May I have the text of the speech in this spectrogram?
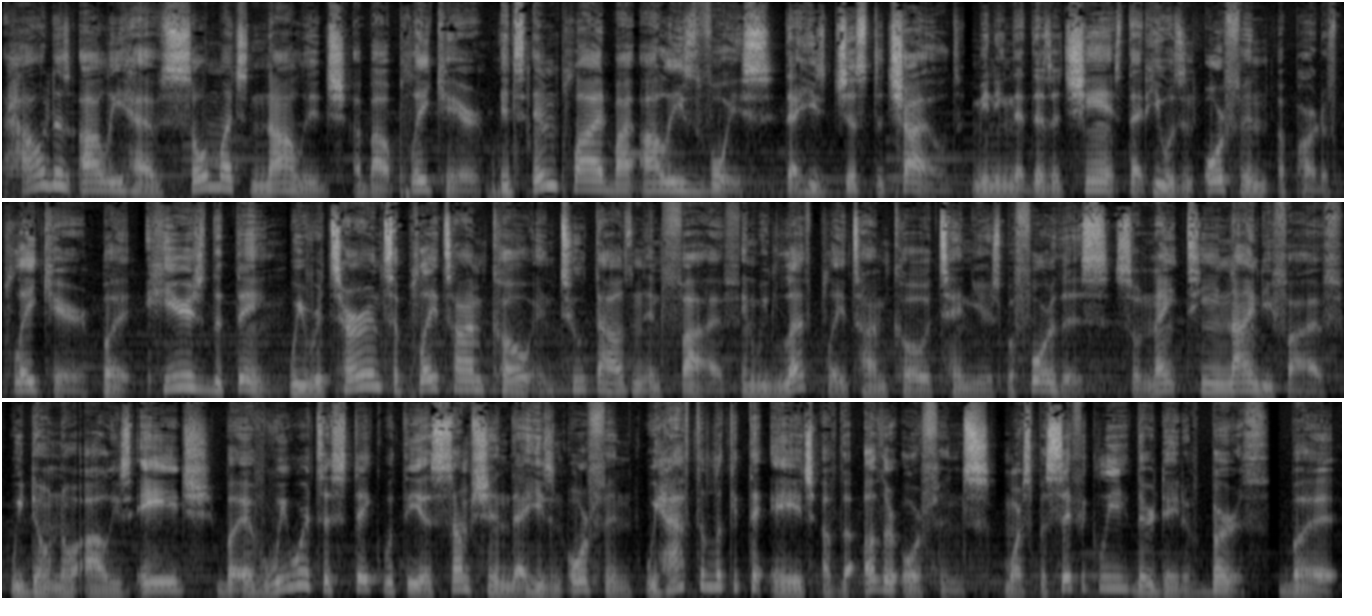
how does Ollie have so much knowledge about Playcare? It's implied by Ollie's voice that he's just a child, meaning that there's a chance that he was an orphan, a part of Playcare. But here's the thing, we returned to Playtime Co. in 2005, and we left Playtime Co. 10 years before this, so 1995. We don't know Ollie's age, but if we were to stick with the assumption that he's an orphan, we have to look at the age of the other orphans, more specifically their date of birth. But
